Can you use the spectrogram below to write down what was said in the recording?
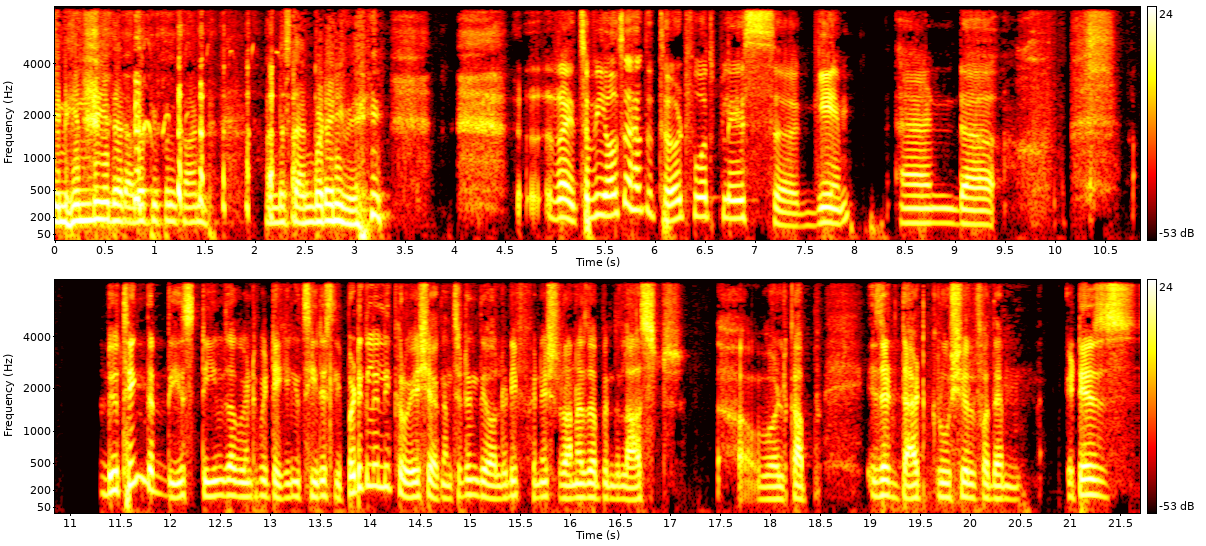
in Hindi that other people can't understand. But anyway. Right. So we also have the third, fourth place uh, game, and uh, do you think that these teams are going to be taking it seriously, particularly Croatia, considering they already finished runners-up in the last uh, World Cup? Is it that crucial for them? It is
